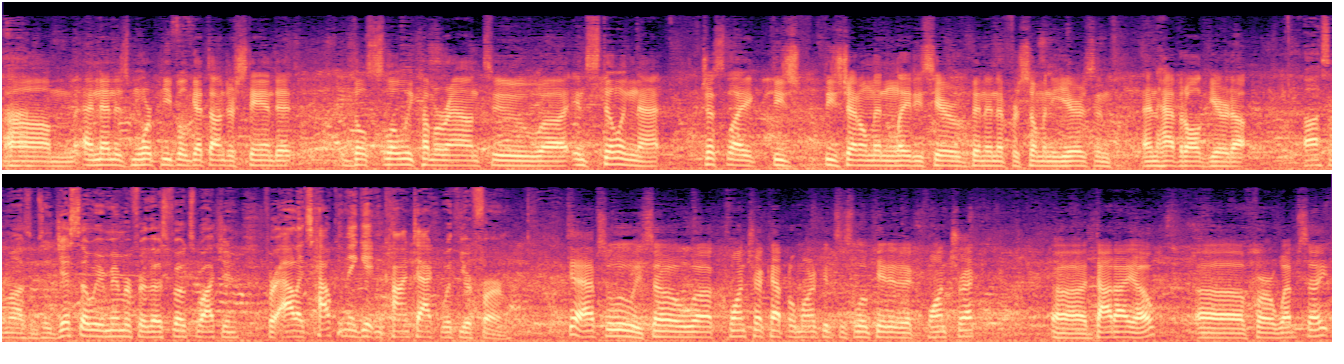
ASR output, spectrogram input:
um, and then as more people get to understand it, they'll slowly come around to uh, instilling that. Just like these these gentlemen and ladies here who've been in it for so many years and, and have it all geared up. Awesome, awesome. So just so we remember for those folks watching, for Alex, how can they get in contact with your firm? Yeah, absolutely. So uh, Quantreq Capital Markets is located at Quantreq .io uh, for our website.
